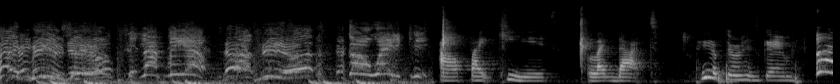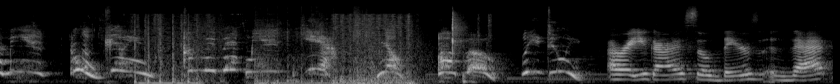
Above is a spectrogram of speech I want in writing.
Take me to jail! Lock me up! Lock me up! Go away the kid! I'll fight kids like that. He up there in his game. Oh man, I'm gonna kill you. Come right back, man. Yeah. No. Oh, bro, what are you doing? All right, you guys, so there's that.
